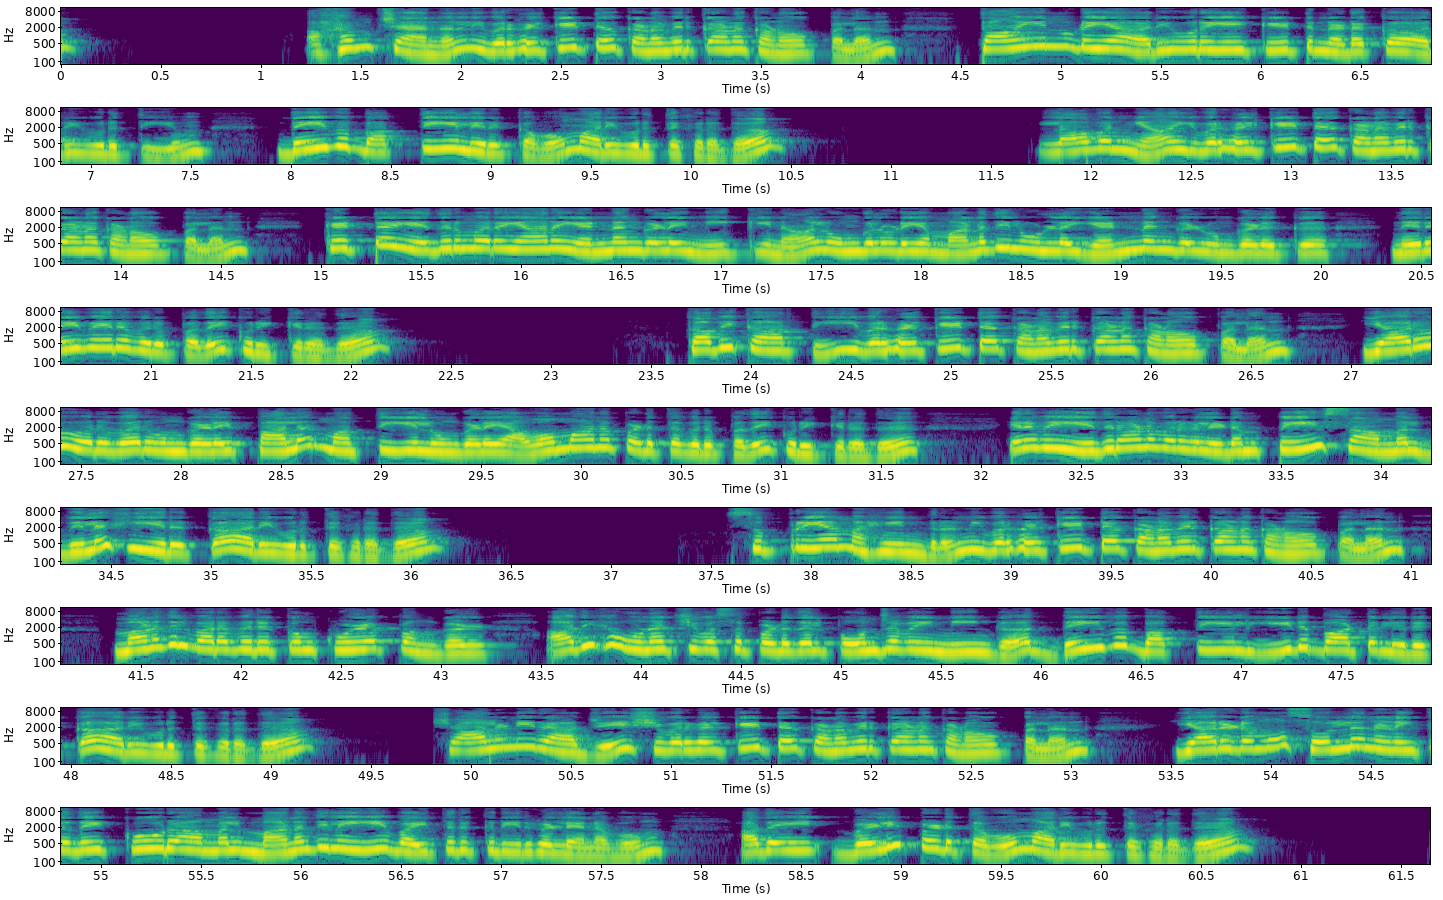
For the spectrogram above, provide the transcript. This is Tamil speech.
அகம் சேனல் இவர்கள் கேட்ட கனவிற்கான கனவு பலன் தாயினுடைய அறிவுரையை கேட்டு நடக்க அறிவுறுத்தியும் தெய்வ பக்தியில் இருக்கவும் அறிவுறுத்துகிறது. லாவண்யா இவர்கள் கேட்ட கனவிற்கான கனவு பலன் கெட்ட எதிர்மறையான எண்ணங்களை நீக்கினால் உங்களுடைய மனதில் உள்ள எண்ணங்கள் உங்களுக்கு நிறைவேறவிருப்பதை குறிக்கிறது. கவி கார்த்தி இவர்கள் கேட்ட கனவிற்கான கனவு பலன் யாரோ ஒருவர் உங்களை பலர் மத்தியில் உங்களை அவமானப்படுத்தவிருப்பதை குறிக்கிறது. எனவே எதிரானவர்களிடம் பேசாமல் விலகி இருக்க அறிவுறுத்துகிறது. சுப்ரியா மகேந்திரன் இவர்கள் கேட்ட கனவிற்கான கனவு பலன் மனதில் வரவிருக்கும் குழப்பங்கள் அதிக உணர்ச்சி வசப்படுதல் போன்றவை நீங்க தெய்வ பக்தியில் ஈடுபாட்டில் இருக்க அறிவுறுத்துகிறது. ஷாலினி ராஜேஷ் இவர்கள் கேட்ட கனவிற்கான கனவு பலன் யாரிடமோ சொல்ல நினைத்ததை கூறாமல் மனதிலேயே வைத்திருக்கிறீர்கள் எனவும் அதை வெளிப்படுத்தவும் அறிவுறுத்துகிறது.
